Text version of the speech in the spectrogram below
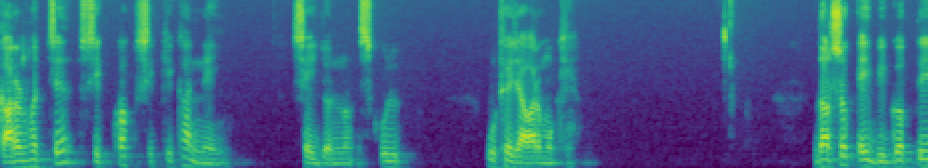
কারণ হচ্ছে শিক্ষক, শিক্ষিকা নেই। সেই জন্য স্কুল উঠে যাওয়ার মুখে। দর্শক, এই বিজ্ঞপ্তি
